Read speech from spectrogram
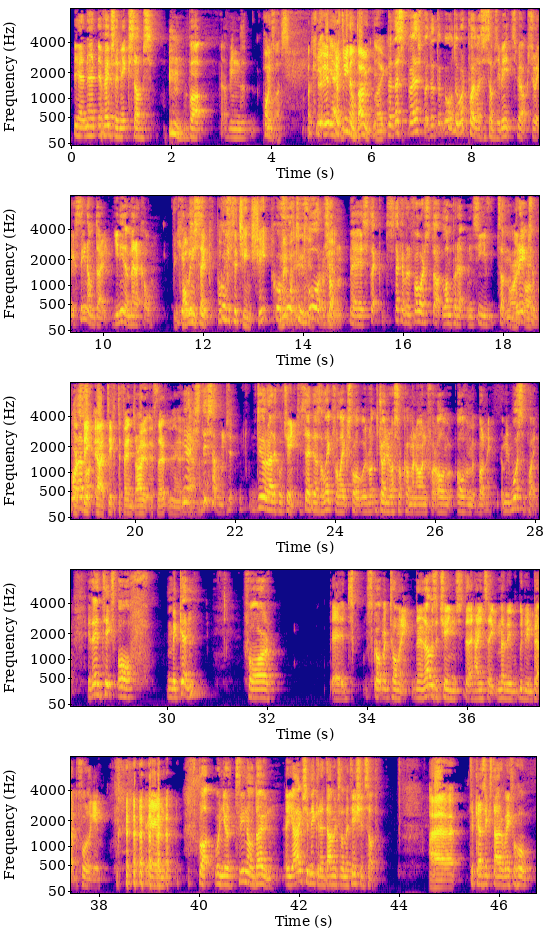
yeah, and then eventually make subs, but I mean, Pointless. Like, Yeah, you're yeah. 3 0 down. Like, But this, but this, but the, the, well, the word pointless is subs he made as well. Because right, you're three 0 down. You need a miracle. You can at probably, least need to, probably go, need to change shape. go Maybe- four two four or yeah. something. Uh, stick stick everything forward, start lumping it, and see if something Or, breaks or, or, or whatever. take, yeah, take a defender out if they're. You know, yeah, just do something. Do a radical change. Instead, there's a like for like slot with Johnny Russell coming on for Oliver, Oliver McBurnie. I mean, what's the point? He then takes off McGinn for uh, Scott McTominay. Now that was a change that, in hindsight, maybe would have been better before the game. um, but when you're three 0 down, are you actually making a damage limitation sub Uh, to Kazakhstan away from home?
